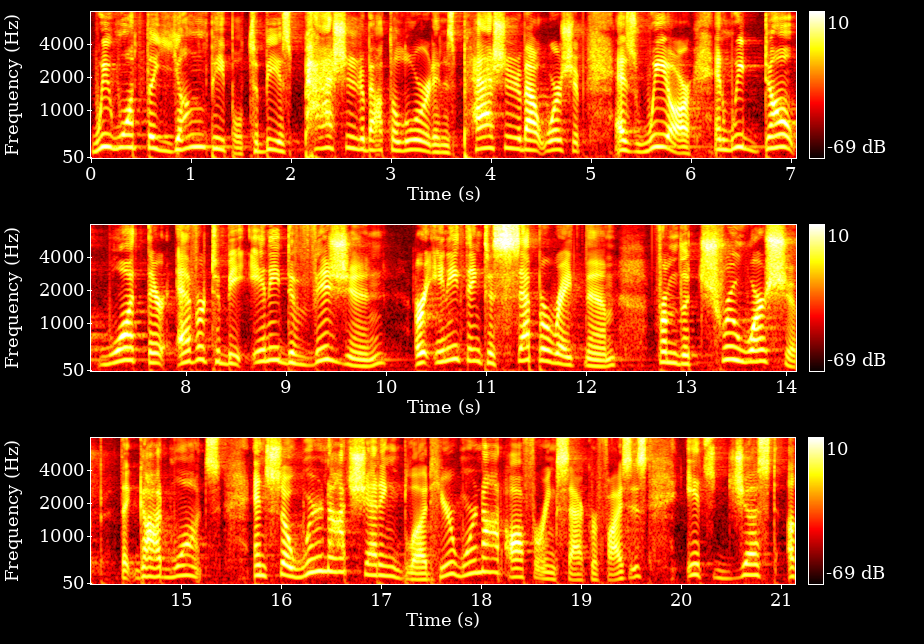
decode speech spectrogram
We want the young people to be as passionate about the Lord and as passionate about worship as we are. And we don't want there ever to be any division or anything to separate them from the true worship that God wants. And so we're not shedding blood here. We're not offering sacrifices. It's just a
